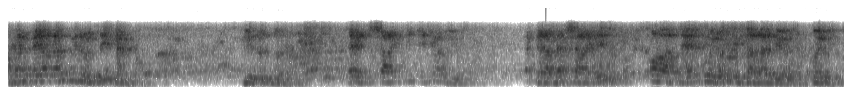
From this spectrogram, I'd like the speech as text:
Efendim duydunuz değil mi? Duydunuz mu? Evet, şahitlik ediyor muyuz? Hep beraber şahidiz. O halde buyurun imzaları diyoruz. Buyurun.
